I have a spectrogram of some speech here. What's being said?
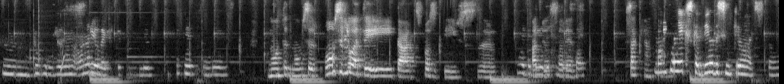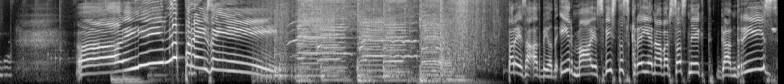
Man arī liekas, ka 15 Nu, tad mums ir, mums ir ļoti tāds pozitīvs uh, Atbildes variants. Sakām. Man liekas, ka 20 km/h. Ai, nepareizi! Pareizā atbilde ir mājas vistas skrejienā var sasniegt gandrīz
